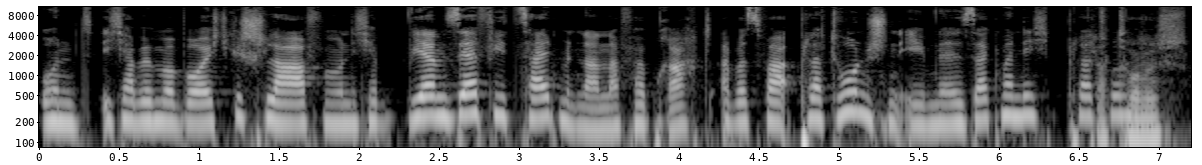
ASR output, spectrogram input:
und ich habe immer bei euch geschlafen und ich habe, wir haben sehr viel Zeit miteinander verbracht, aber es war platonischen Ebene, sagt man nicht platonisch?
